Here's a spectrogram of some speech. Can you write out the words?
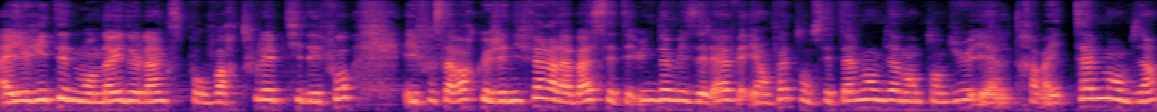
a hérité de mon œil de lynx pour voir tous les petits défauts et il faut savoir que Jennifer à la base c'était une de mes élèves et en fait on s'est tellement bien entendu et elle travaille tellement bien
